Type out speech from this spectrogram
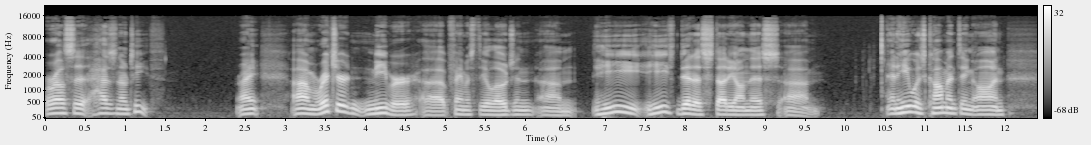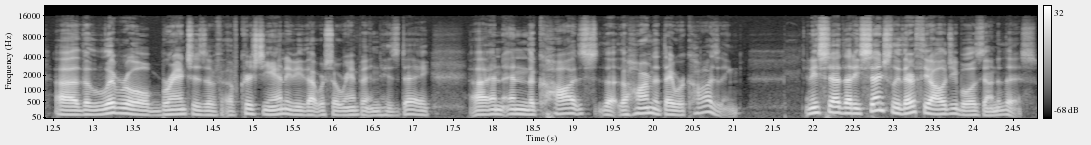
or else it has no teeth. Right? Um, Richard Niebuhr, uh, famous theologian, um, he he did a study on this, um, and he was commenting on uh, the liberal branches of, of Christianity that were so rampant in his day, uh, and and the cause the, the harm that they were causing. And he said that essentially their theology boils down to this.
